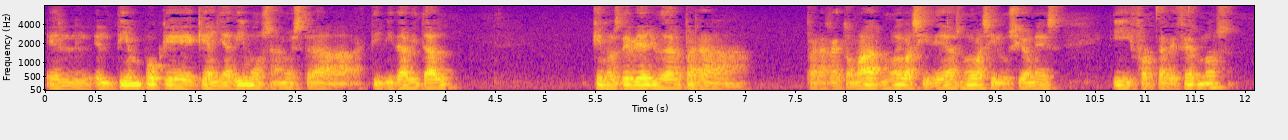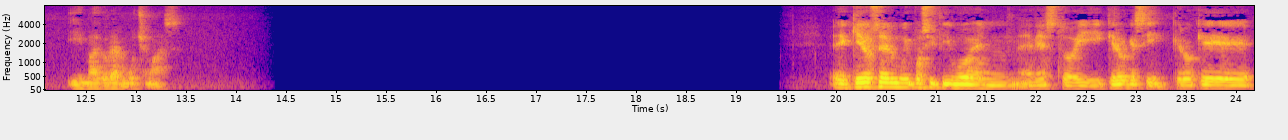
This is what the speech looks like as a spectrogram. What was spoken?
el, tiempo que, que añadimos a nuestra actividad vital que nos debe ayudar para, para retomar nuevas ideas, nuevas ilusiones y fortalecernos y madurar mucho más. Eh, quiero ser muy positivo en, esto y creo que sí, creo que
